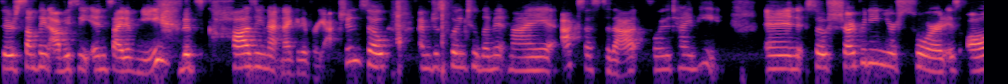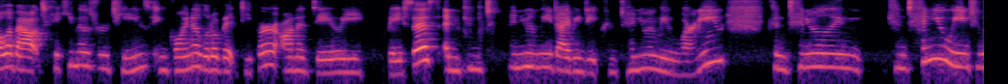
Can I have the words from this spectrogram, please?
There's something obviously inside of me that's causing that negative reaction. So I'm just going to limit my access to that for the time being. And so sharpening your sword is all about taking those routines and going a little bit deeper on a daily basis and continually diving deep, continually learning, continually continuing to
